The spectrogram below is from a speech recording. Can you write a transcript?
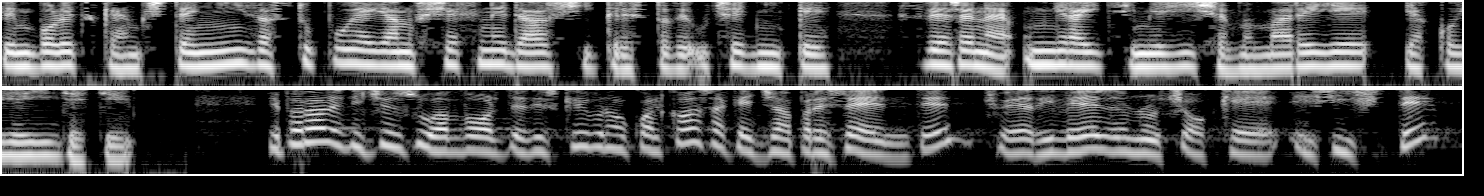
symbolickém čtení zastupuje Jan všechny další Kristovy učedníky, svěřené umírajícím Ježíšem Marii jako její děti. Le parole di Gesù a volte descrivono qualcosa che è già presente, cioè rivelano ciò che esiste.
